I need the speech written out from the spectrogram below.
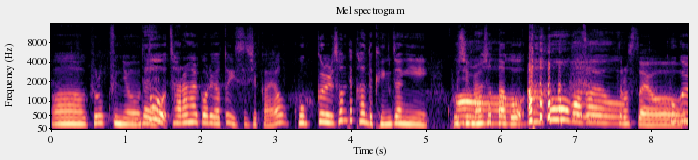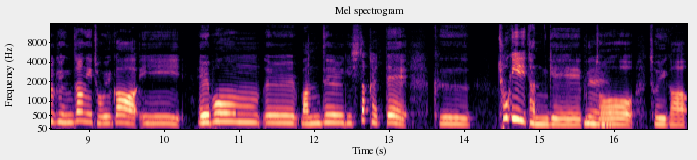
와, 그렇군요. 네. 또 자랑할 거리가 또 있으실까요? 곡을 선택하는데 굉장히 고심을 아, 하셨다고. 어, 맞아요. 들었어요. 곡을 굉장히 저희가 이 앨범을 만들기 시작할 때 그 초기 단계부터 네. 저희가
